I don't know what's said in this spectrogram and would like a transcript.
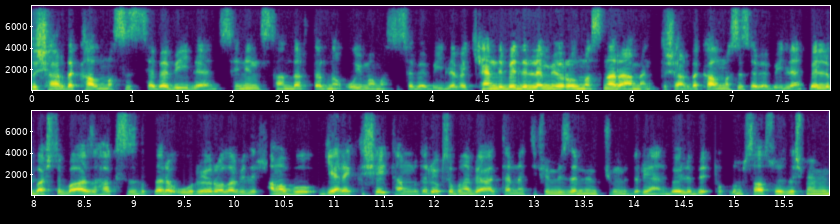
dışarıda kalması sebebiyle senin standartlarına uymaması sebebiyle ve kendi belirlemiyor olmasına rağmen dışarıda kalması sebebiyle belli başlı bazı haksızlıklara uğruyor olabilir. Ama bu gerekli şeytan mıdır yoksa buna bir alternatifimiz de mümkün müdür? Yani böyle bir toplumsal sözleşme mümkün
